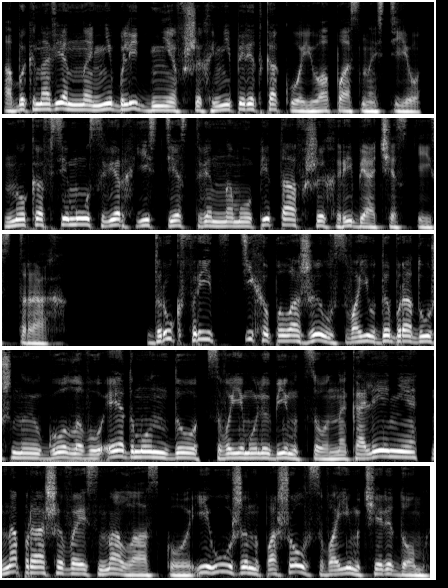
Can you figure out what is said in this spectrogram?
обыкновенно не бледневших ни перед какой опасностью, но ко всему сверхъестественному питавших ребяческий страх. Друг Фриц тихо положил свою добродушную голову Эдмунду, своему любимцу, на колени, напрашиваясь на ласку, и ужин пошел своим чередом,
